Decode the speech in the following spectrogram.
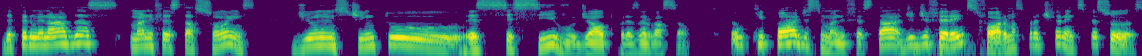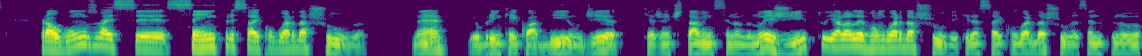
determinadas manifestações de um instinto excessivo de autopreservação. Então, que pode se manifestar de diferentes formas para diferentes pessoas. Para alguns vai ser sempre sair com guarda-chuva, né? Eu brinquei com a Bia um dia que a gente estava ensinando no Egito e ela levou um guarda-chuva e queria sair com guarda-chuva, sendo que no,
